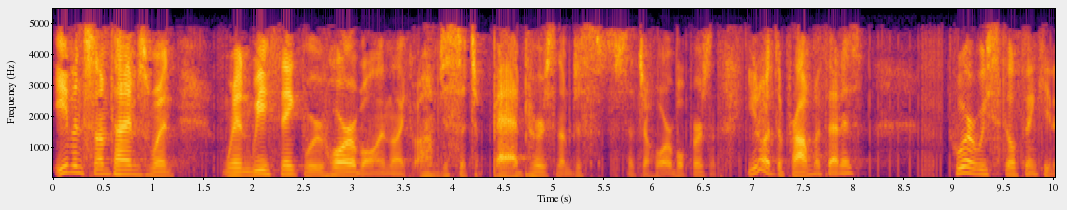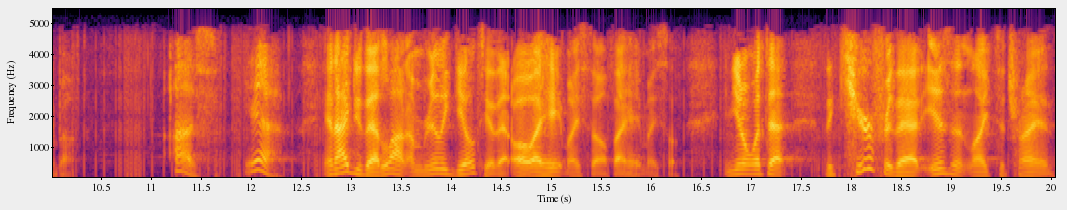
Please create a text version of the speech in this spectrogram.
Even sometimes when when we think we're horrible and like, oh, I'm just such a bad person, I'm just such a horrible person. You know what the problem with that is? Who are we still thinking about? Us. Yeah. And I do that a lot. I'm really guilty of that. Oh, I hate myself. I hate myself. And you know what that the cure for that isn't like to try and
